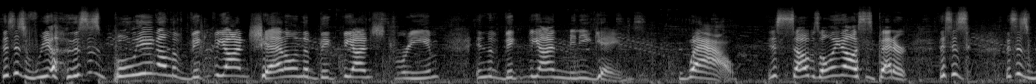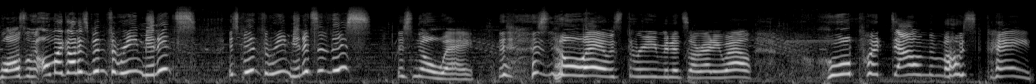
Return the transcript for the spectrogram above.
This is real. This is bullying on the Vicvillon channel and the Vicvillon stream in the Vicvillon mini games. Wow. This subs only. No, this is better. This is this is walls only. Oh my god, it's been three minutes. It's been three minutes of this. There's no way. There's no way it was three minutes already. Well, who put down the most paint?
